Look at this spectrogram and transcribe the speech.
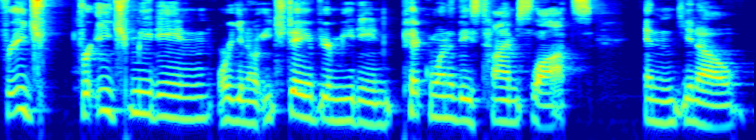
for each for each meeting or you know each day of your meeting, pick one of these time slots. And you know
